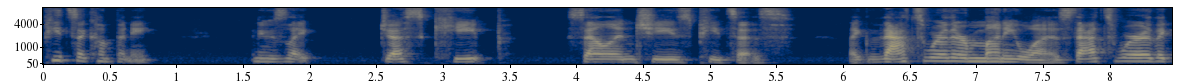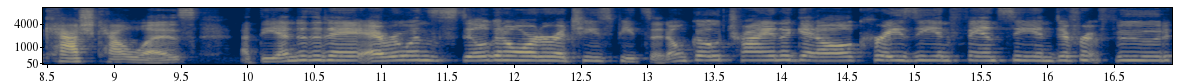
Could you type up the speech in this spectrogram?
pizza company. And he was like, just keep selling cheese pizzas. Like that's where their money was. That's where the cash cow was. At the end of the day, everyone's still going to order a cheese pizza. Don't go trying to get all crazy and fancy and different food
